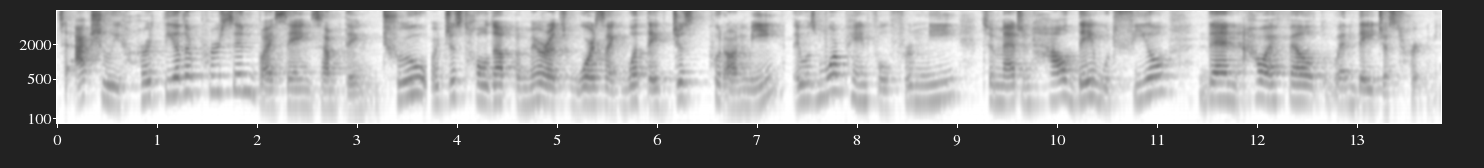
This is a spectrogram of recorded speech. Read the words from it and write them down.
to actually hurt the other person by saying something true or just hold up a mirror towards like what they've just put on me. It was more painful for me to imagine how they would feel than how I felt when they just hurt me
